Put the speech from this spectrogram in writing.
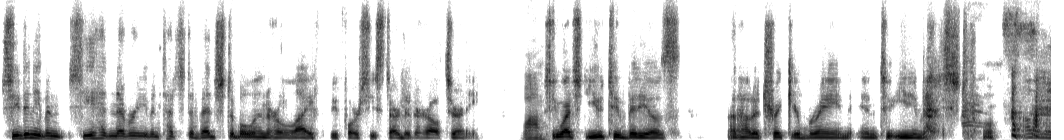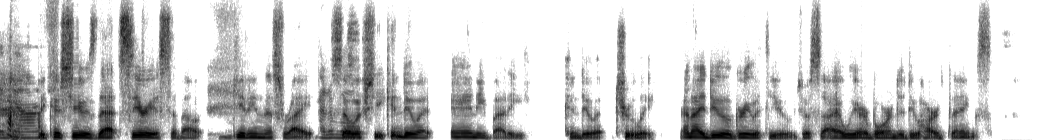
She didn't even, she had never even touched a vegetable in her life before she started her health journey. Wow. She watched YouTube videos on how to trick your brain into eating vegetables Oh because she was that serious about getting this right. So if she can do it, anybody can do it, truly. And I do agree with you, Josiah. We are born to do hard things.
